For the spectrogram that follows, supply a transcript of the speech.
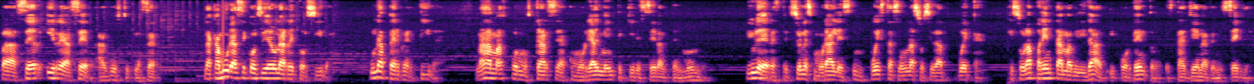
para hacer y rehacer a gusto y placer. Nakamura se considera una retorcida, una pervertida, nada más por mostrarse a como realmente quiere ser ante el mundo, libre de restricciones morales impuestas en una sociedad hueca que solo aparenta amabilidad y por dentro está llena de miseria.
